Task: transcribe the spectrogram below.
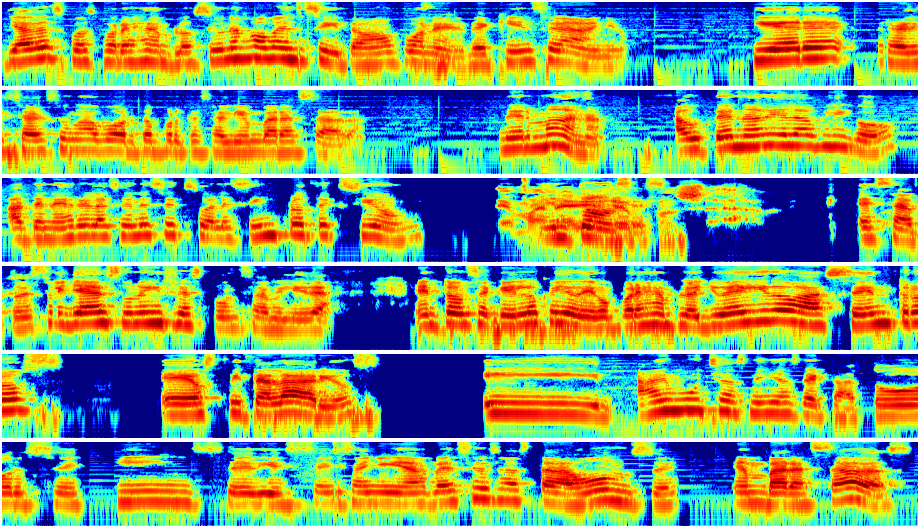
ya después, por ejemplo, si una jovencita, vamos a poner, de 15 años, quiere realizarse un aborto porque salió embarazada, mi hermana, a usted nadie la obligó a tener relaciones sexuales sin protección. De manera Entonces, irresponsable. Exacto, eso ya es una irresponsabilidad. Entonces, ¿qué es lo que yo digo? Por ejemplo, yo he ido a centros eh, hospitalarios y hay muchas niñas de 14, 15, 16 años y a veces hasta 11 embarazadas.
